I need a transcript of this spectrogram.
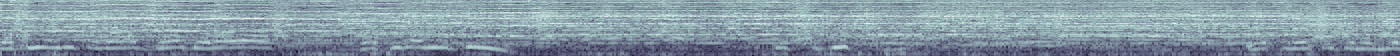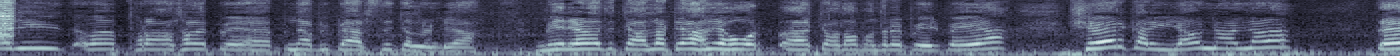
ਗੱਡੀਆਂ ਦੀ ਤਾਦਾਦ ਬਹੁਤ ਜ਼ਿਆਦਾ ਆ। ਬਾਕੀ ਦਾ ਵੀਰ ਜੀ। ਇਹ ਤੇ ਚੱਲਣ ਡਿਆ ਜੀ ਅਹ ਫਰਾਂਸ ਵਾਲੇ ਪੇ- ਪੰਜਾਬੀ ਪੈਰਸ ਤੇ ਚੱਲਣ ਡਿਆ। ਮੇਰੇ ਵਾਲੇ ਤੇ ਚੱਲ ਹਟਿਆ ਹਲੇ ਹੋਰ 14 15 ਪੇਜ ਪਏ ਆ। ਸ਼ੇਅਰ ਕਰੀ ਜਾਓ ਨਾਲ ਨਾਲ ਤੇ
